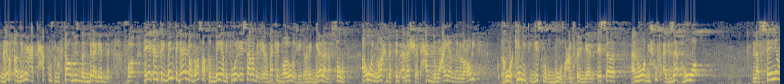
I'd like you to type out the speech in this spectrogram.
غير قادرين على التحكم في المحتوى بنسبة كبيرة جدا. فهي كانت البنت جايبه دراسه طبية بتقول إيه سبب الإرباك البيولوجي؟ الرجالة نفسهم. أول ما واحدة بتبقى ماشية بحد معين من العري هو كيمياء الجسم بتبوظ عند الرجالة. إيه السبب؟ إن هو بيشوف أجزاء هو نفسيا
